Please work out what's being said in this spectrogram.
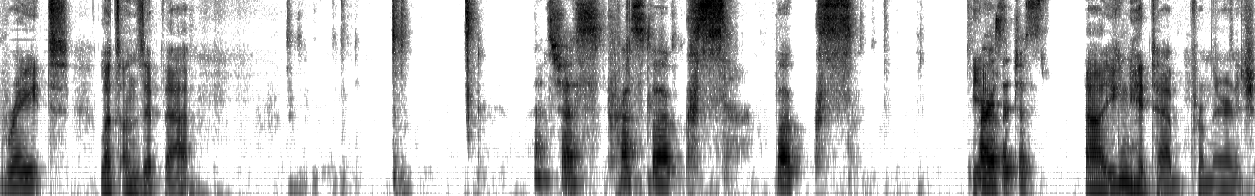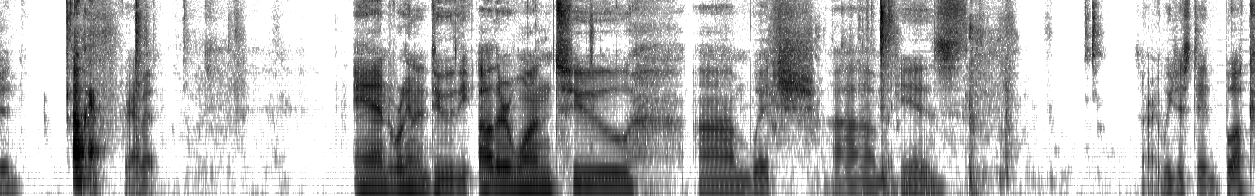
Great. Let's unzip that. That's just press books, books. Yeah. Or is it just? Uh, you can hit tab from there and it should. Okay. Grab it. And we're gonna do the other one too, um, which um, is sorry, we just did book,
